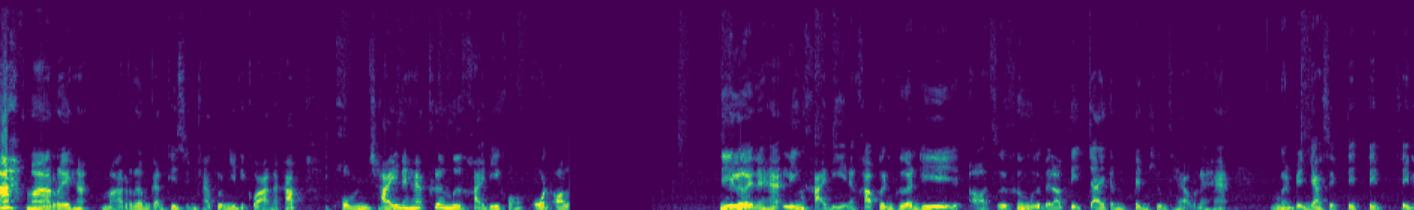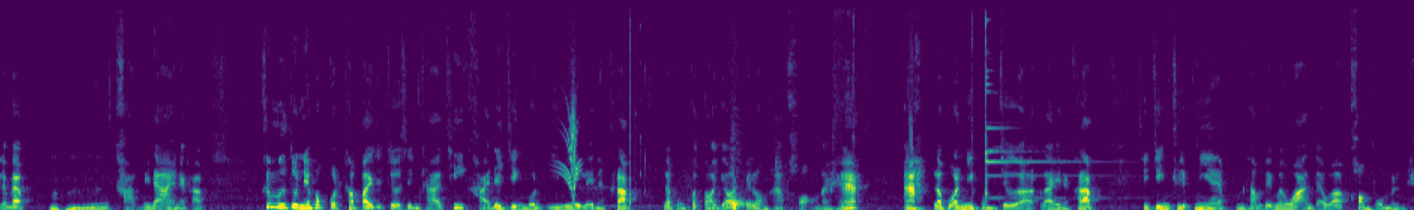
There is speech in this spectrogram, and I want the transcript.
อะมาเลยฮะมาเริ่มกันที่สินค้าตัวนี้ดีกว่านะครับ ผมใช้นะฮะเครื่องมือขายดีของโอ๊ตออน นี่เลยนะฮะลิงก์ขายดีนะครับเพื่อนๆที่ซื้อเครื่องมือไปแล้วติดใจกันเป็นคิวแถวนะฮะเหมือนเป็นยาเสพติดติดติดแล้วแบบมันขาดไม่ได้นะครับเครื่องมือตัวนี้พอกดเข้าไปจะเจอสินค้าที่ขายได้จริงบน eBay เลยนะครับ แล้วผมก็ต่อยอดไปลองหาของนะฮะอะแล้ววันนี้ผมเจออะไรนะครับ จริงๆ คลิปนี้ผมทำไปเมื่อวาน แต่ว่าคอมผมมันแฮ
